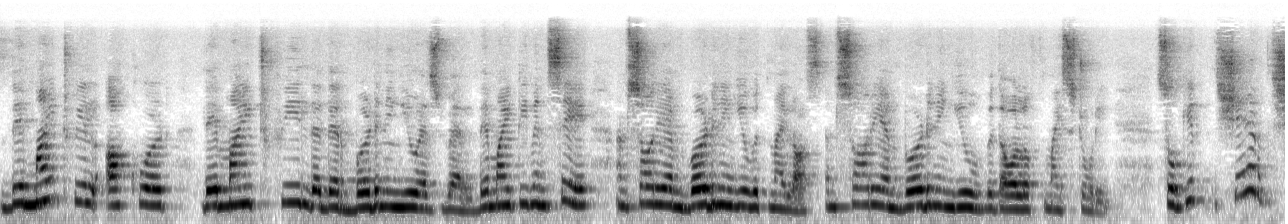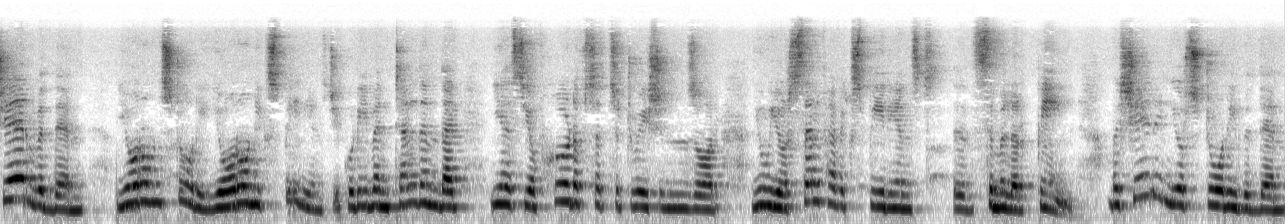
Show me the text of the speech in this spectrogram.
they might feel awkward they might feel that they're burdening you as well. They might even say, I'm sorry, I'm burdening you with my loss. I'm sorry, I'm burdening you with all of my story. So give share share with them your own story, your own experience. You could even tell them that yes, you've heard of such situations or you yourself have experienced uh, similar pain. By sharing your story with them,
